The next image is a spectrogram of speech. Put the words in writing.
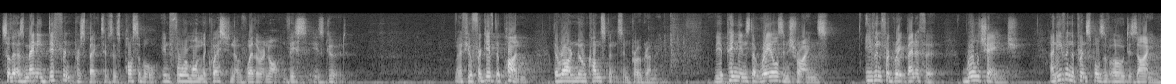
so that as many different perspectives as possible inform on the question of whether or not this is good. Now, if you'll forgive the pun, there are no constants in programming. The opinions that Rails enshrines, even for great benefit, will change. And even the principles of O design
